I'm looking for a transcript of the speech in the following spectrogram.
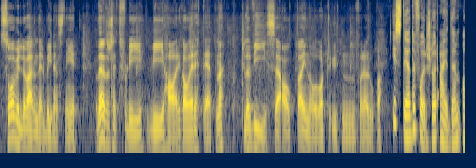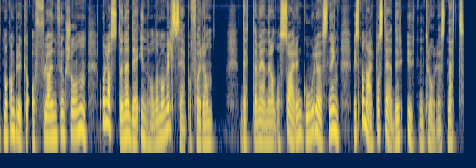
så vil det være en del begrensninger. Og Det er rett og slett fordi vi har ikke alle rettighetene til å vise alt av innholdet vårt utenfor Europa. I stedet foreslår Eidem at man kan bruke offline-funksjonen og laste ned det innholdet man vil se på forhånd. Dette mener han også er en god løsning hvis man er på steder uten trådløst nett.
